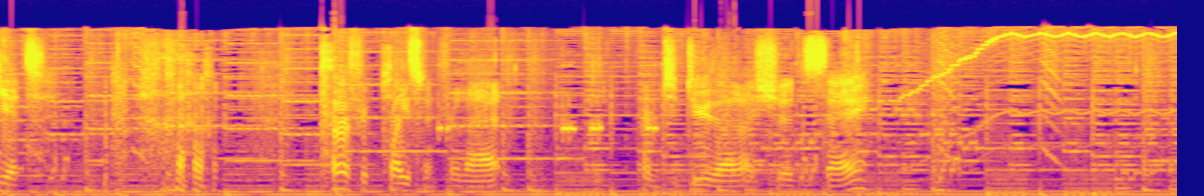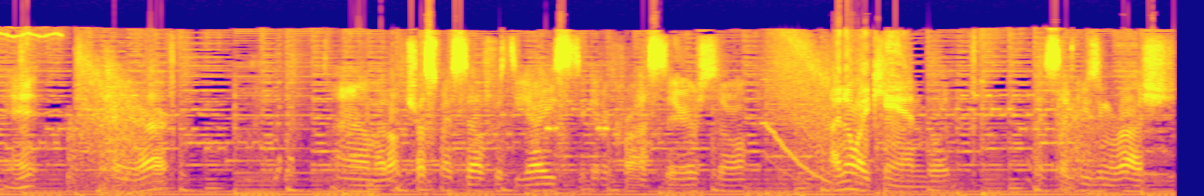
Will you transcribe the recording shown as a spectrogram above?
Get. perfect placement for that. Or to do that, I should say. Eh, there we are. Um, I don't trust myself with the ice to get across there, so... I know I can, but... It's like using Rush.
